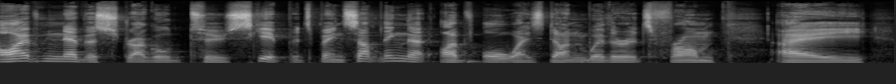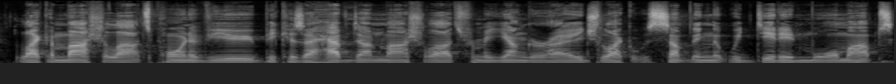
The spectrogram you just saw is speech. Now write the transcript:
I've never struggled to skip. It's been something that I've always done, whether it's from a like a martial arts point of view, because I have done martial arts from a younger age, like it was something that we did in warm ups.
